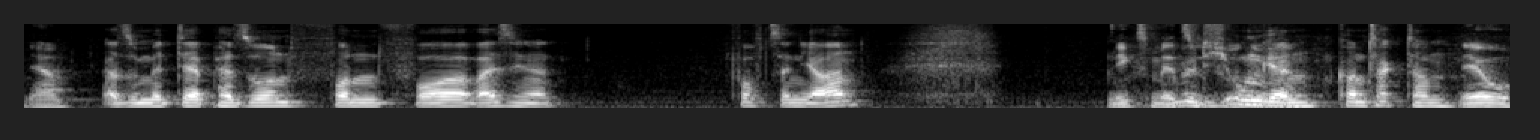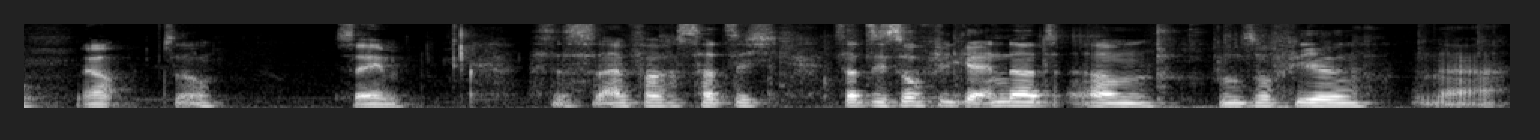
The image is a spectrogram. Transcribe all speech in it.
Ja. Also mit der Person von vor, weiß ich nicht, 15 Jahren. Nichts mehr Würde zu tun. Würde ich ungern oder? Kontakt haben. Jo, ja. So. Same. Es ist einfach, es hat sich, es hat sich so viel geändert ähm, und so viel, naja,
